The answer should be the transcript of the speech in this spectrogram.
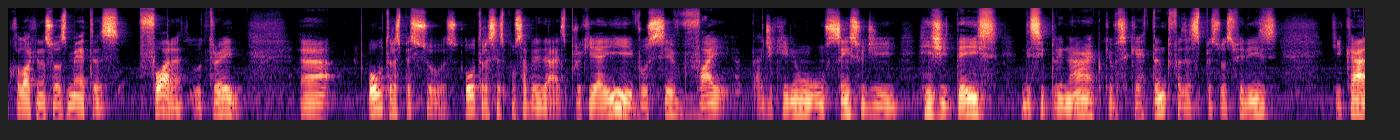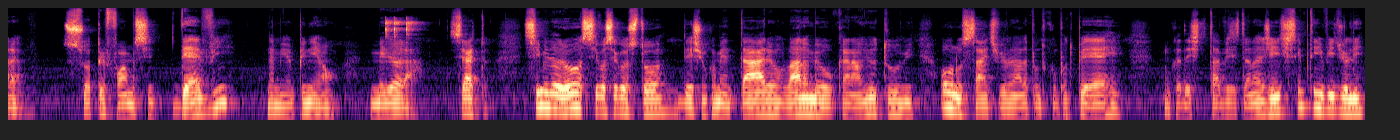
coloque nas suas metas fora o trade, uh, outras pessoas, outras responsabilidades, porque aí você vai adquirir um, um senso de rigidez disciplinar, porque você quer tanto fazer as pessoas felizes, que, cara, sua performance deve na minha opinião, melhorar. Certo? Se melhorou, se você gostou, deixe um comentário lá no meu canal no YouTube ou no site violonada.com.br. Nunca deixe de estar visitando a gente. Sempre tem vídeo ali.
